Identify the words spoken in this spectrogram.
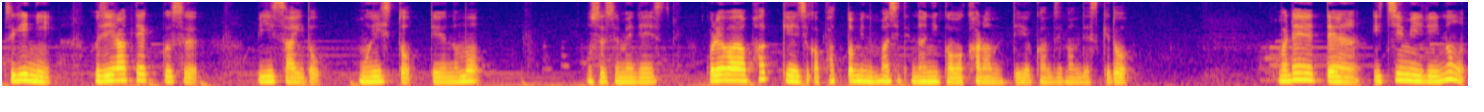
次にフジラテックス B サイドモイストっていうのもおすすめです。これはパッケージがパッと見のマジで何かわからんっていう感じなんですけど、まあ、0.1ミリの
